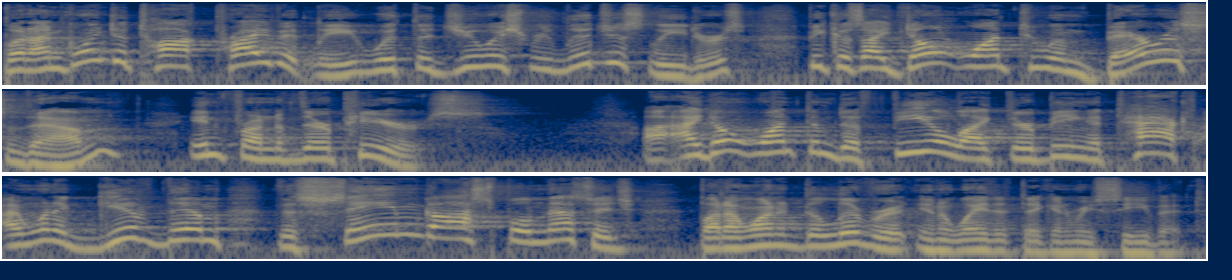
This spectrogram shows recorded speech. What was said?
But I'm going to talk privately with the Jewish religious leaders because I don't want to embarrass them in front of their peers. I don't want them to feel like they're being attacked. I want to give them the same gospel message, but I want to deliver it in a way that they can receive it.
